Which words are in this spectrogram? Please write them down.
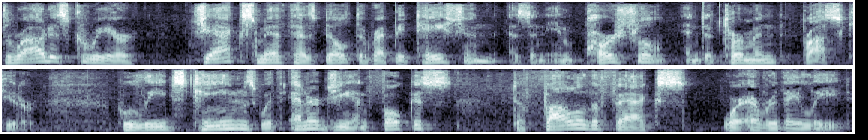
Throughout his career, Jack Smith has built a reputation as an impartial and determined prosecutor who leads teams with energy and focus to follow the facts wherever they lead.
